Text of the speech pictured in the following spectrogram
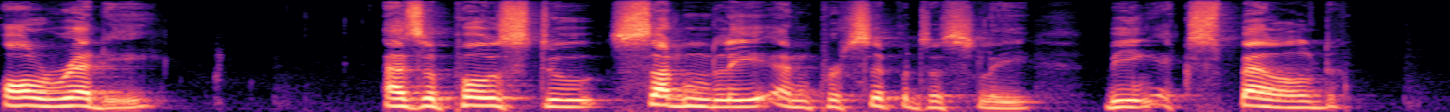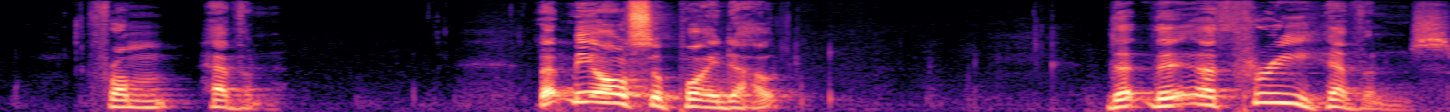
already, as opposed to suddenly and precipitously being expelled from heaven. Let me also point out that there are three heavens.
